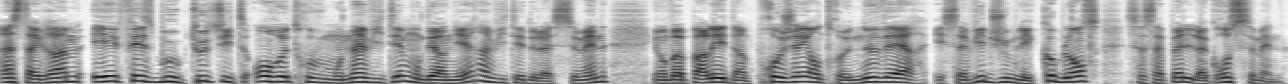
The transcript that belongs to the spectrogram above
Instagram et Facebook. Tout de suite, on retrouve mon invité, mon dernier invité de la semaine. Et on va parler d'un projet entre Nevers et sa ville jumelée Coblence. Ça s'appelle La Grosse Semaine.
